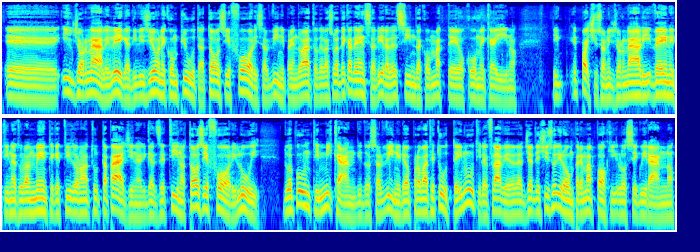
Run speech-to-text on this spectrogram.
Eh, il giornale Lega divisione compiuta, Tosi è fuori, Salvini prendo atto della sua decadenza, l'ira del sindaco Matteo come Caino. E poi ci sono i giornali veneti naturalmente che titolano a tutta pagina, il Gazzettino, Tosi è fuori, lui, due punti, mi candido, Salvini le ho provate tutte, inutile, Flavio aveva già deciso di rompere ma pochi lo seguiranno.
